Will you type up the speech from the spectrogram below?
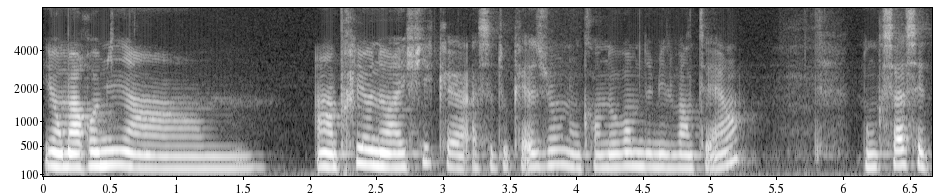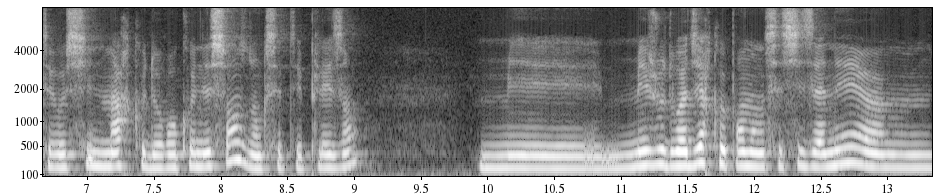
et on m'a remis un, prix honorifique à cette occasion, donc en novembre 2021. Donc ça, c'était aussi une marque de reconnaissance, donc c'était plaisant. Mais, mais je dois dire que pendant ces six années, euh,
